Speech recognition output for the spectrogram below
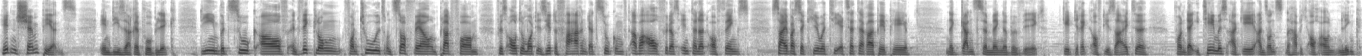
Hidden Champions in dieser Republik, die in Bezug auf Entwicklung von Tools und Software und Plattformen fürs automatisierte Fahren der Zukunft, aber auch für das Internet of Things, Cybersecurity etc. pp. eine ganze Menge bewegt. Geht direkt auf die Seite von der Itemis AG. Ansonsten habe ich auch einen Link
